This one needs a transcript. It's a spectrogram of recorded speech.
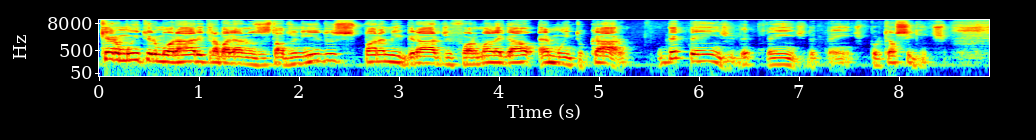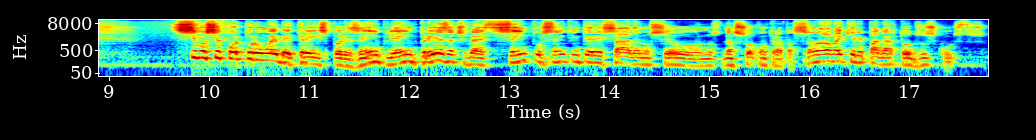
Quero muito ir morar e trabalhar nos Estados Unidos. Para migrar de forma legal é muito caro? Depende, depende, depende. Porque é o seguinte. Se você for por um EB3, por exemplo, e a empresa estiver 100% interessada no seu, no, na sua contratação, ela vai querer pagar todos os custos.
